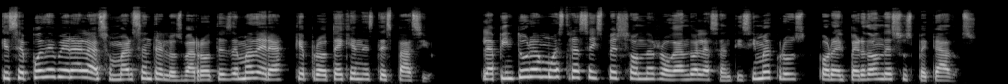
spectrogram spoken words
que se puede ver al asomarse entre los barrotes de madera que protegen este espacio. La pintura muestra seis personas rogando a la Santísima Cruz por el perdón de sus pecados,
